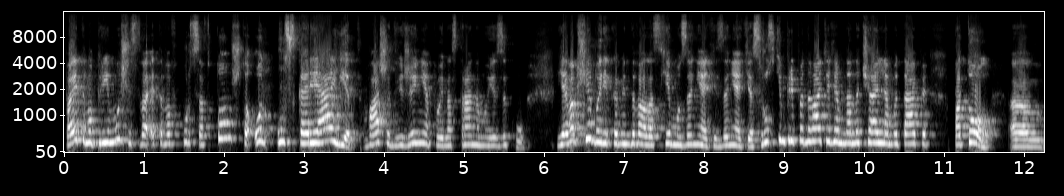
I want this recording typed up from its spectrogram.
Поэтому преимущество этого курса в том, что он ускоряет ваше движение по иностранному языку. Я вообще бы рекомендовала схему занятий, занятия с русским преподавателем на начальном этапе, потом э,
